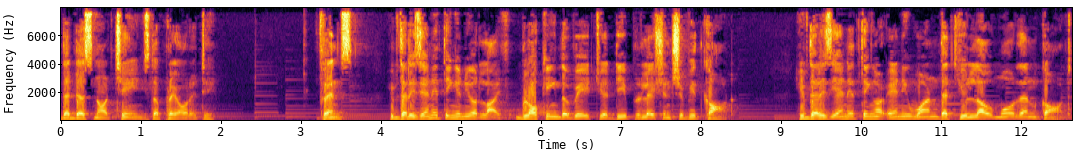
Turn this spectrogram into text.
that does not change the priority. Friends, if there is anything in your life blocking the way to a deep relationship with God, if there is anything or anyone that you love more than God,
